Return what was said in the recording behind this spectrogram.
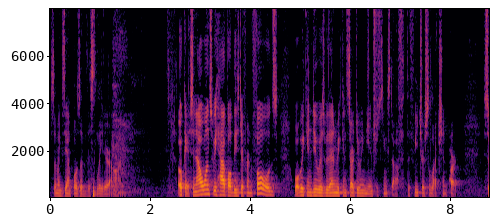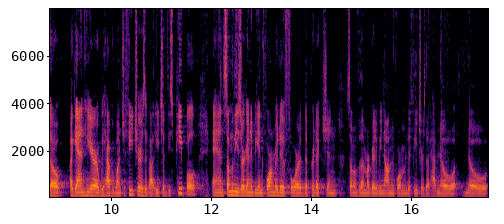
some examples of this later on. Okay, so now once we have all these different folds, what we can do is then we can start doing the interesting stuff, the feature selection part. So again, here we have a bunch of features about each of these people, and some of these are going to be informative for the prediction. Some of them are going to be non-informative features that have no, no,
